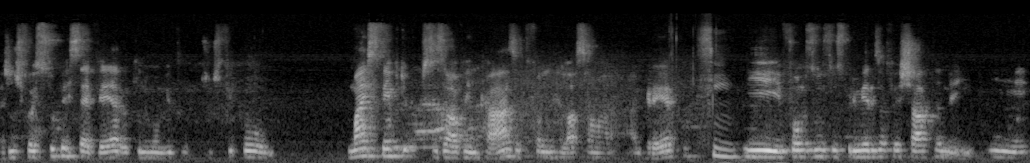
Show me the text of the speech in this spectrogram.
A gente foi super severo aqui no momento, a gente ficou mais tempo do que precisava em casa, falando em relação à, à greve. Sim. E fomos um dos primeiros a fechar também. E,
